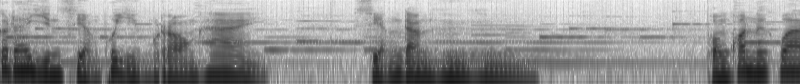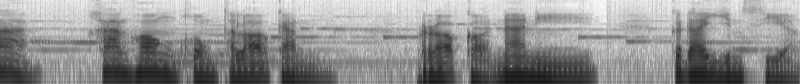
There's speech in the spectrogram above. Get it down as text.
ก็ได้ยินเสียงผู้หญิงร้องไห้ เสียงดังฮือฮือผมก็นึกว่าข้างห้องคงทะเลาะกัน เพราะก่อนหน้านี้ก็ได้ยินเสียง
